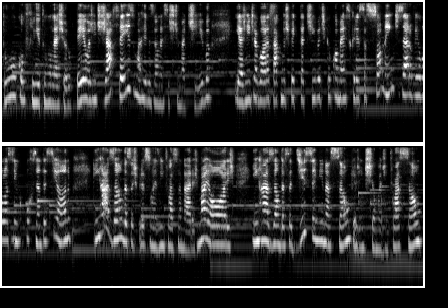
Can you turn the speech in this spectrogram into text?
do conflito no leste europeu, a gente já fez uma revisão nessa estimativa e a gente agora está com uma expectativa de que o comércio cresça somente 0,5% esse ano, em razão dessas pressões inflacionárias maiores, em razão dessa disseminação que a gente chama de inflação,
